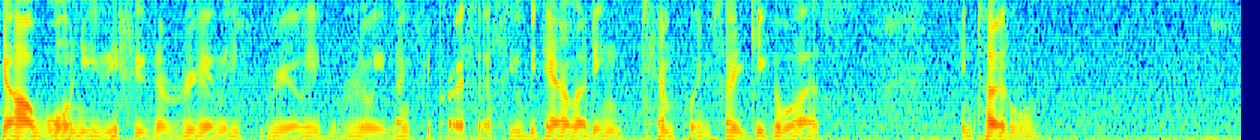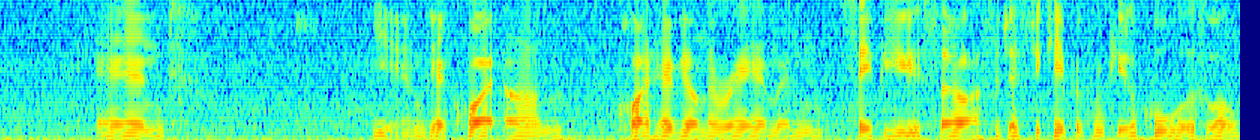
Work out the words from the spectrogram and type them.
now I'll warn you this is a really really really lengthy process you'll be downloading 10.3 gigabytes in total and yeah it'll get quite um, quite heavy on the RAM and CPU so I suggest you keep a computer cool as well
